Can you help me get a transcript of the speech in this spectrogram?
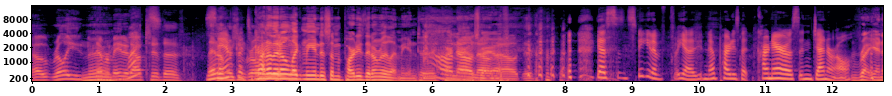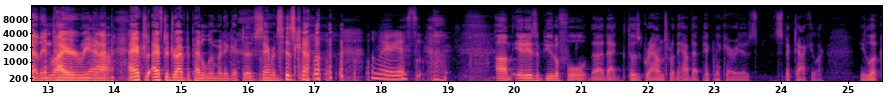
Oh, really? You No. never made it out to the. They Sam Vineyards and Kind of. They don't picnic? like me into some parties. They don't really let me into. Oh no, Carneros very no, often. no. Yes, speaking of yeah, no parties, but Carneros in general. Right. Yeah. No. The entire Right, region. yeah. I, I actually I have to drive to Petaluma to get to San Francisco. Hilarious. Um, it is a beautiful uh, that those grounds where they have that picnic area is spectacular. You look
